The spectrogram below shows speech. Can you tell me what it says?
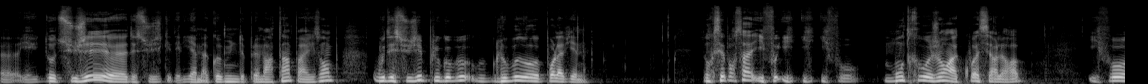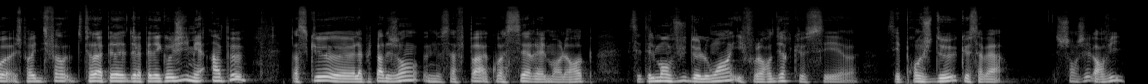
Euh, il y a eu d'autres sujets, euh, des sujets qui étaient liés à ma commune de Pleumartin, par exemple, ou des sujets plus globaux, pour la Vienne. Donc c'est pour ça, faut montrer aux gens à quoi sert l'Europe. Il faut, euh, je parlais de faire, de la pédagogie, mais un peu, parce que la plupart des gens ne savent pas à quoi sert réellement l'Europe. C'est tellement vu de loin, il faut leur dire que c'est c'est proche d'eux, que ça va changer leur vie.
